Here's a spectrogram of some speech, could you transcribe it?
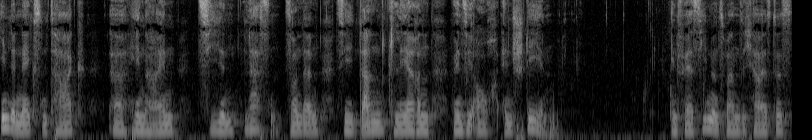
in den nächsten Tag äh, hineinziehen lassen, sondern sie dann klären, wenn sie auch entstehen. In Vers 27 heißt es,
